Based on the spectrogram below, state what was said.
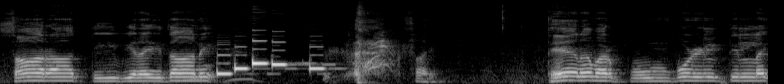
சாரா தீவினைதானே சாரி தேனமர் பூம்பொழில் தில்லை.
